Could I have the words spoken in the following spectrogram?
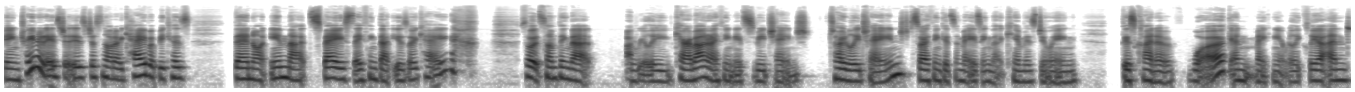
being treated is is just not okay. But because they're not in that space, they think that is okay. so it's something that I really care about and I think needs to be changed, totally changed. So I think it's amazing that Kim is doing this kind of work and making it really clear. And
